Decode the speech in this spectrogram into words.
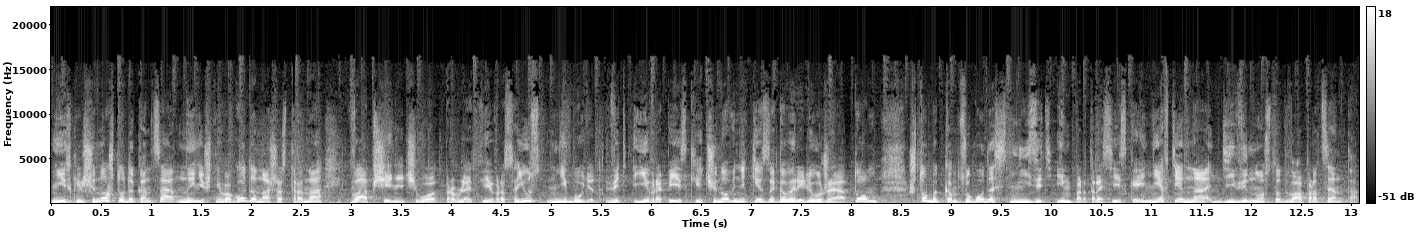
Не исключено, что до конца нынешнего года наша страна вообще ничего отправлять в Евросоюз не будет, ведь европейские чиновники заговорили уже о том, чтобы к концу года снизить импорт российской нефти на 92%.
